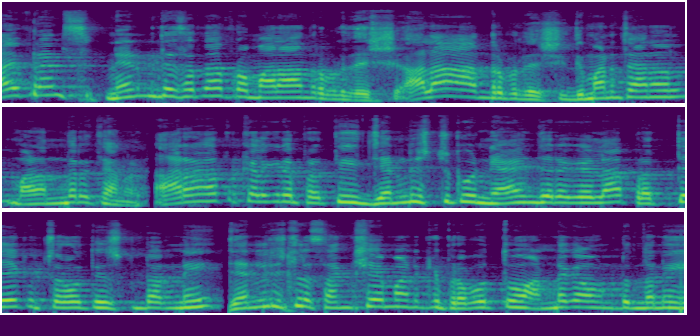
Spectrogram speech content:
హాయ్ ఫ్రెండ్స్ నేను మీ ఫ్రమ్ అలా ఆంధ్రప్రదేశ్. అలా ఆంధ్రప్రదేశ్. ఇది మన ఛానల్ మనందరి ఛానల్ అర్హత కలిగిన ప్రతి జర్నలిస్ట్కు న్యాయం జరిగేలా ప్రత్యేక చొరవ తీసుకుంటారని జర్నలిస్టుల సంక్షేమానికి ప్రభుత్వం అండగా ఉంటుందని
